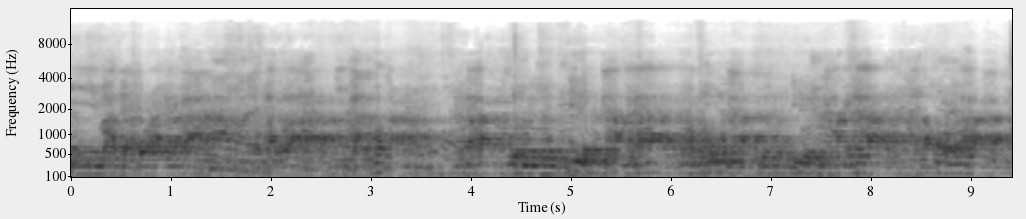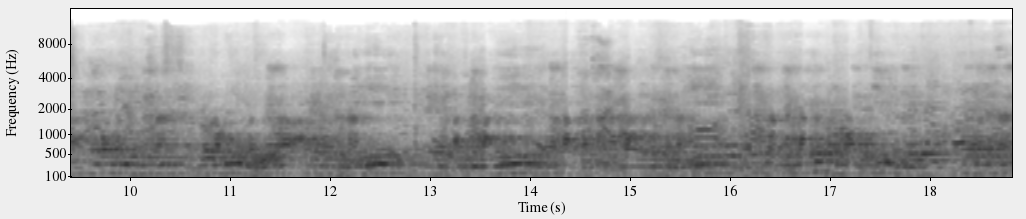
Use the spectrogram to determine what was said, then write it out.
มีมาแต่โบราณกาลนะครับว่ามีการทอดนะครับส่วนหนึ่งที่เดินทางไม่ได้เรารู้กันส่วนหนึ่งที่เดินทางไม่ได้ เราก็ไม่ว่ากันเพราะมีนั้นเรารู้เหมือนกันว่าในขณะนี้ในปัจจุบันนี้นะครับสถานการณ์ในขณะนี้ นักนักเรื่องของที่เลยเพราะฉะนั้น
